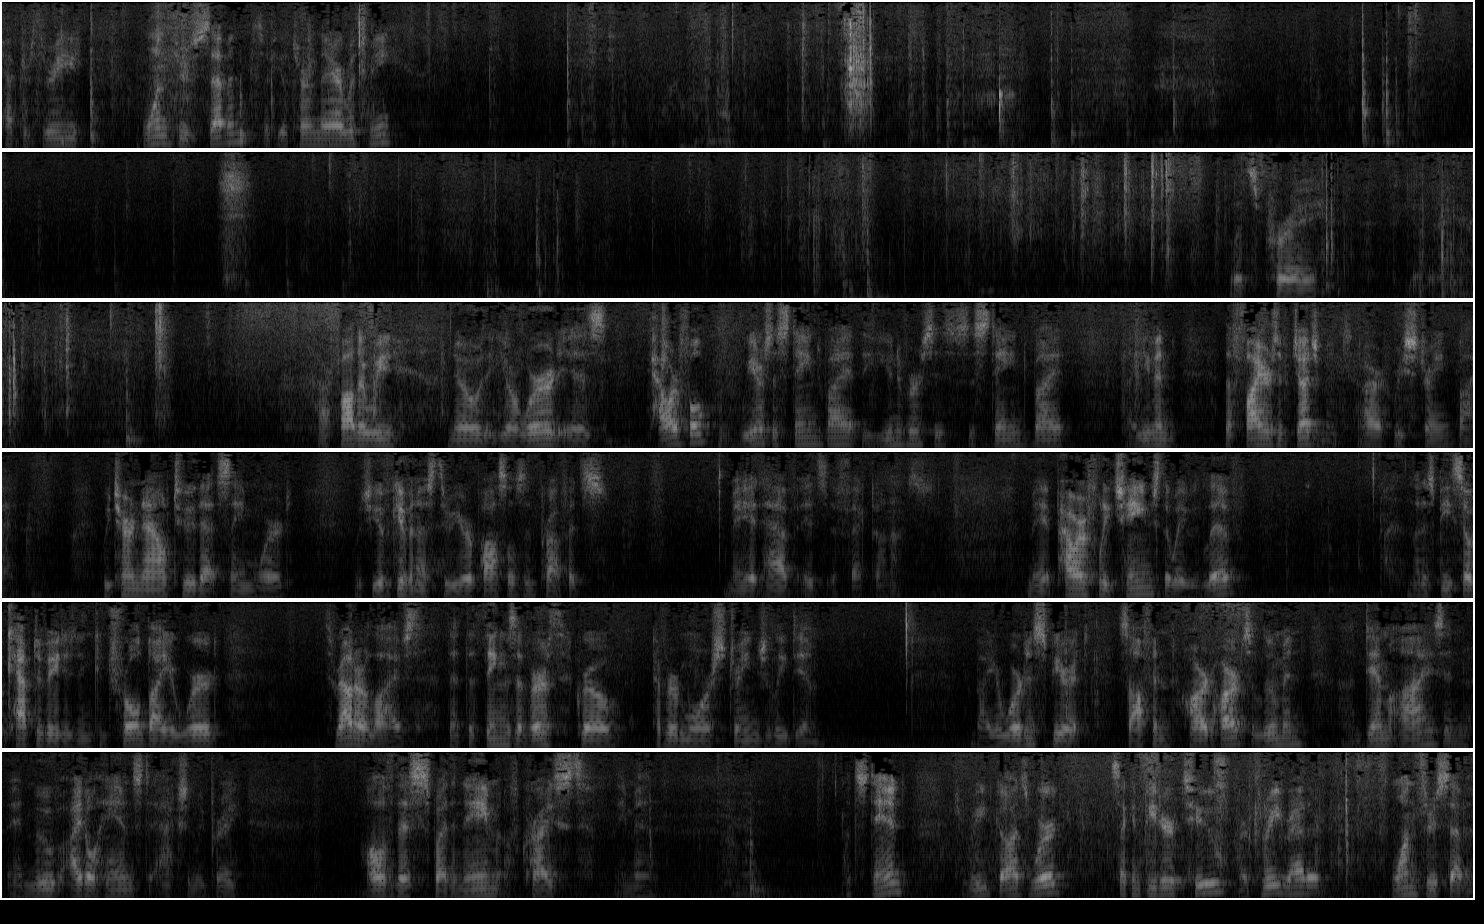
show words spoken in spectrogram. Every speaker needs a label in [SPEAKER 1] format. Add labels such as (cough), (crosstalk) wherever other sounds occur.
[SPEAKER 1] chapter 3, 1 through 7. So if you'll turn there with me. Let's pray together here. Our Father, we know that your word is powerful. We are sustained by it. The universe is sustained by it. Uh, even the fires of judgment are restrained by it. We turn now to that same word, which you have given us through your apostles and prophets. May it have its effect on us. May it powerfully change the way we live let us be so captivated and controlled by your word throughout our lives that the things of earth grow ever more strangely dim. By your word and spirit, soften hard hearts, illumine uh, dim eyes, and, and move idle hands to action, we pray. All of this by the name of Christ. Amen. Let's stand to read God's word. 2 Peter 2, or 3 rather, 1 through 7.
